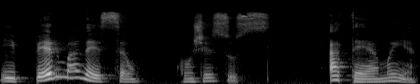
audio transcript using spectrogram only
e permaneçam com Jesus. Até amanhã.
